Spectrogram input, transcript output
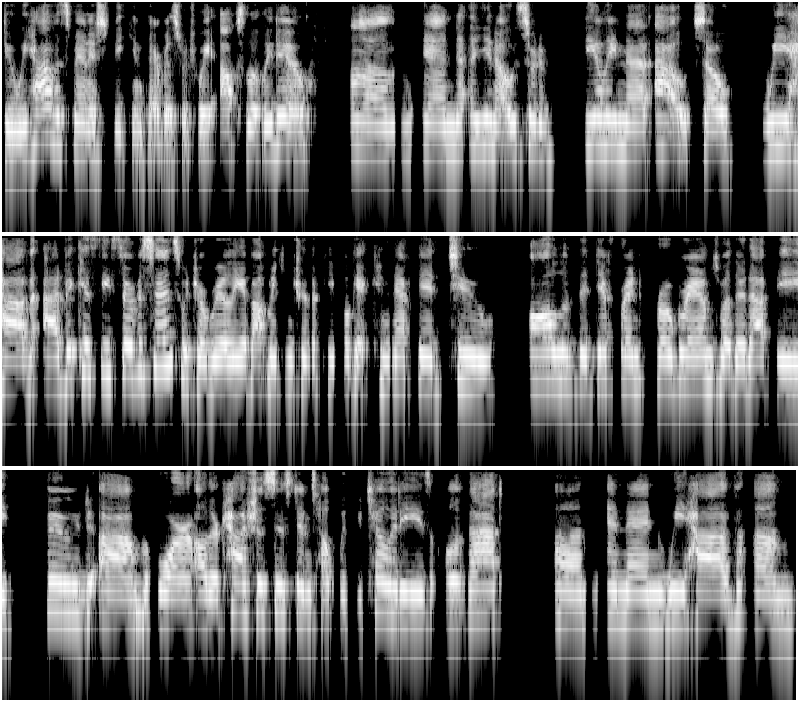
do we have a Spanish speaking therapist, which we absolutely do. Um, and, uh, you know, sort of feeling that out. So we have advocacy services, which are really about making sure that people get connected to all of the different programs, whether that be food um, or other cash assistance, help with utilities, all of that. Um, and then we have um,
